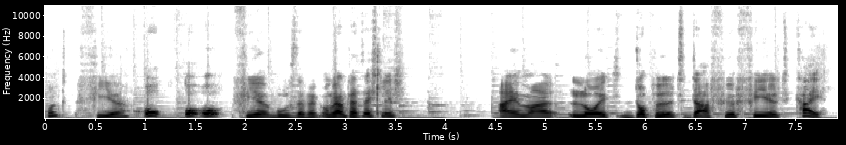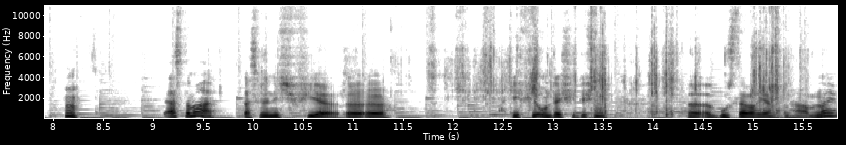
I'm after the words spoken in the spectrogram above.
Und vier, oh, oh, oh, vier Booster Pack. Und wir haben tatsächlich einmal Lloyd doppelt. Dafür fehlt Kai. Hm. Das erste Mal, dass wir nicht vier, äh, äh die vier unterschiedlichen äh, Booster-Varianten haben. Naja,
